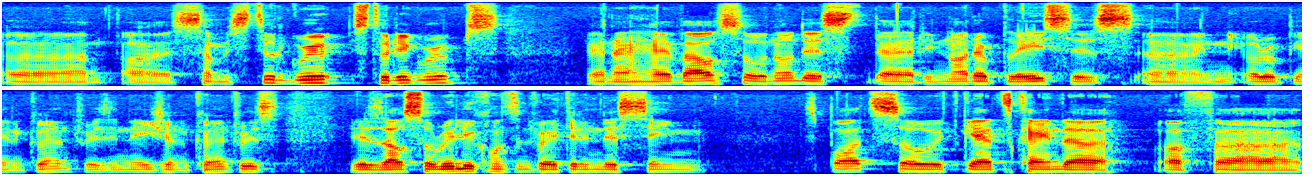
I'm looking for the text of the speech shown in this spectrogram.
some study, group, study groups, and I have also noticed that in other places, uh, in European countries, in Asian countries, it is also really concentrated in the same spots, so it gets kind of of a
